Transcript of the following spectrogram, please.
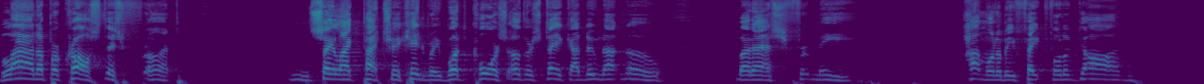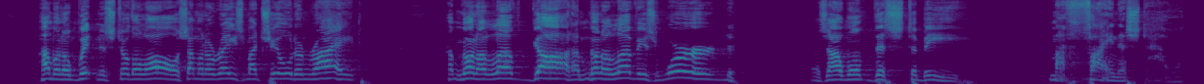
line up across this front, and say, like Patrick Henry, what course others take, I do not know, but as for me, I'm going to be faithful to God. I'm going to witness to the lost. I'm going to raise my children right. I'm going to love God. I'm going to love His Word because I want this to be my finest hour.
